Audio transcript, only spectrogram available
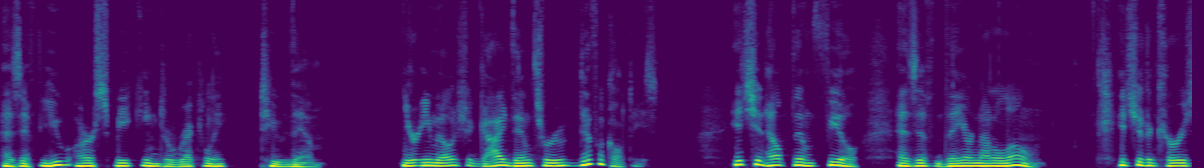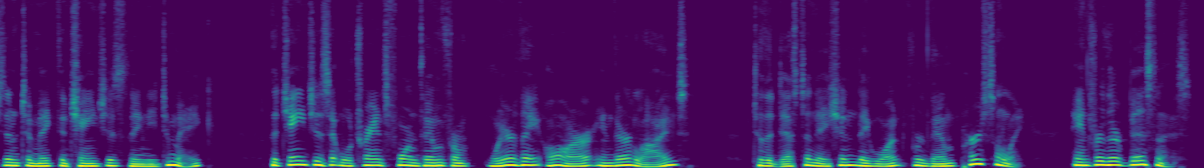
as if you are speaking directly to them. Your email should guide them through difficulties. It should help them feel as if they are not alone. It should encourage them to make the changes they need to make, the changes that will transform them from where they are in their lives to the destination they want for them personally and for their business.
